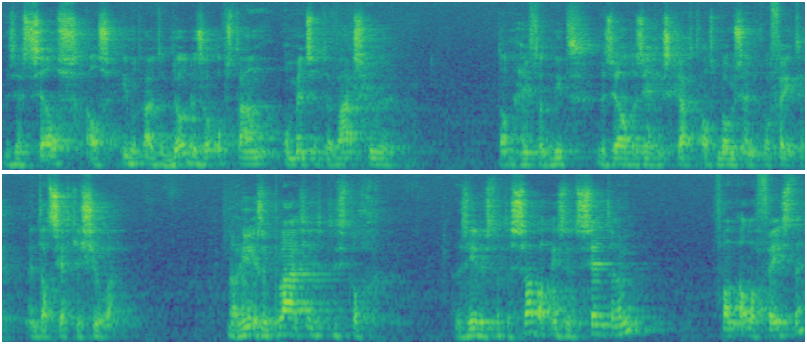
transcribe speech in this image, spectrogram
Hij zegt zelfs als iemand uit de doden zal opstaan om mensen te waarschuwen, dan heeft dat niet dezelfde zeggingskracht als Mozes en de profeten. En dat zegt Yeshua. Nou, hier is een plaatje, het is toch... Dan zie je dus dat de Sabbat is het centrum van alle feesten.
